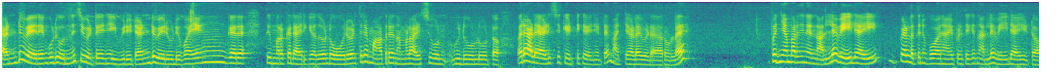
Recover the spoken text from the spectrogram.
രണ്ടുപേരെയും കൂടി ഒന്നിച്ച് വിട്ട് കഴിഞ്ഞാൽ ഇവർ രണ്ടുപേരും കൂടി ഭയങ്കര തിമർക്കലായിരിക്കും. അതുകൊണ്ട് ഓരോരുത്തരെ മാത്രമേ നമ്മൾ അഴിച്ചു വിടുകയുള്ളൂ കേട്ടോ. ഒരാളെ അഴിച്ച് കെട്ടി കഴിഞ്ഞിട്ട് മറ്റേ വിടാറുള്ളേ. ഇപ്പം ഞാൻ പറഞ്ഞില്ലേ നല്ല വെയിലായി. വെള്ളത്തിന് പോകാനായപ്പോഴത്തേക്ക് നല്ല വെയിലായി കേട്ടോ.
